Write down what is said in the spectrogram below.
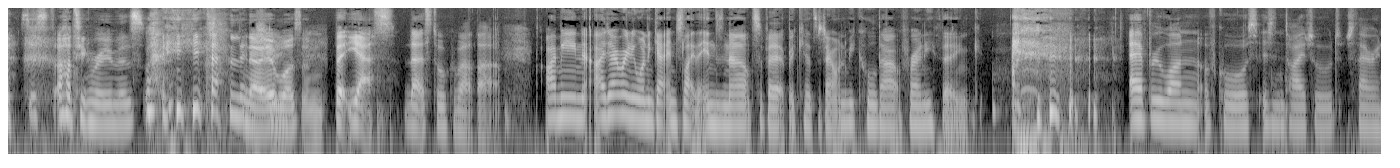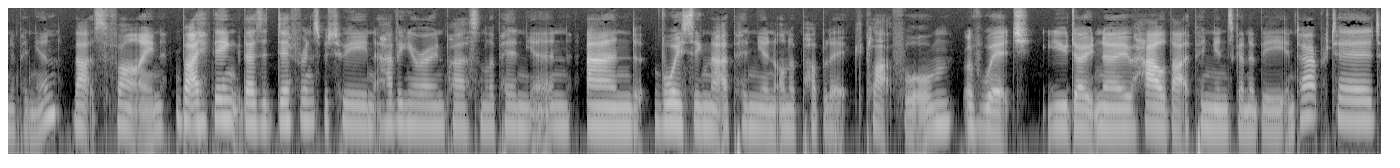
Just starting rumours. yeah no, it wasn't. But yes, let's talk about that. i mean i don't really want to get into like the ins and outs of it because i don't want to be called out for anything everyone, of course, is entitled to their own opinion. That's fine. But I think there's a difference between having your own personal opinion and voicing that opinion on a public platform, of which you don't know how that opinion's going to be interpreted,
